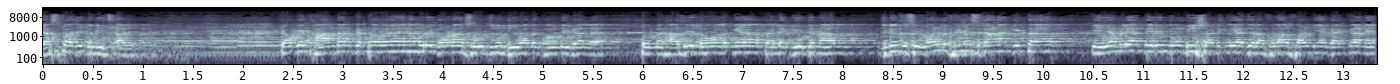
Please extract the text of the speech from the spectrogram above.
ਜਸਪਾ ਜੀ ਬਣੀ ਸਾਜ ਕਿਉਂਕਿ ਖਾਨਦਾਨ ਇਕੱਠਾ ਹੋਇਆ ਇਹਨਾਂ ਮੂਰੇ ਗਾਉਣਾ ਸੂਰਜ ਨੂੰ ਦੀਵਾ ਦਿਖਾਉਣ ਦੀ ਗੱਲ ਹੈ। ਤੋਂ ਮੈਂ ਹਾਜ਼ਰੀ ਲਵਾਉਣ ਲੱਗਿਆ ਪਹਿਲੇ ਗੀਤ ਦੇ ਨਾਲ ਜਿਹਨੇ ਤੁਸੀਂ ਵਰਲਡ ਫੇਮਸ ਗਾਣਾ ਕੀਤਾ ਕਿ ਯਮਲਿਆ ਤੇਰੀ ਤੂੰ ਵੀ ਛੱਡ ਕੇ ਅੱਜ ਰਫਲਾਂ ਫੜ ਲੀਆਂ ਗਾਇਕਾਂ ਨੇ।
